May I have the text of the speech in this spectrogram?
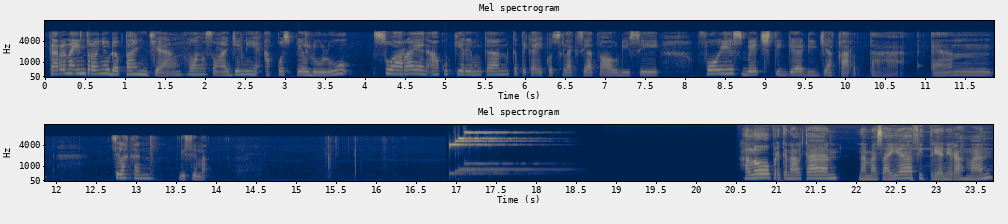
Karena intronya udah panjang, langsung aja nih aku spill dulu suara yang aku kirimkan ketika ikut seleksi atau audisi Voice Batch 3 di Jakarta. And silahkan disimak. Halo, perkenalkan. Nama saya Fitriani Rahman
